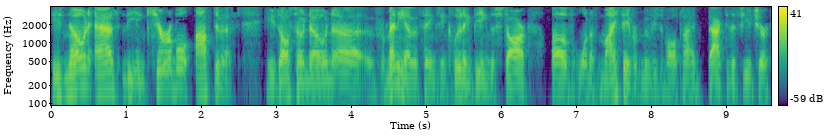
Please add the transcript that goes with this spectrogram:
He's known as the incurable optimist. He's also known uh, for many other things, including being the star of one of my favorite movies of all time, Back to the Future.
